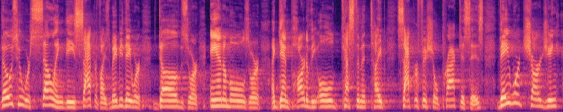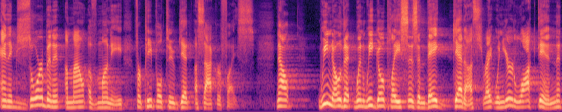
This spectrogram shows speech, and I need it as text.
those who were selling these sacrifices, maybe they were doves or animals or, again, part of the Old Testament type sacrificial practices, they were charging an exorbitant amount of money for people to get a sacrifice. Now, we know that when we go places and they get us, right, when you're locked in,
